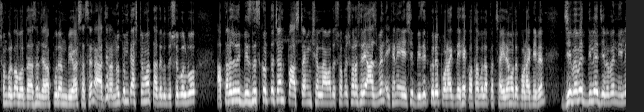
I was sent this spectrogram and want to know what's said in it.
সম্পর্কে অবগত আছেন। যারা পুরান বিয়ার্স আছেন আর যারা নতুন কাস্টমার তাদের উদ্দেশ্যে বলব আপনারা যদি বিজনেস করতে চান পাঁচ টাইম ইনশাল্লাহ আমাদের শপে সরাসরি আসবেন। এখানে এসে ভিজিট করে প্রোডাক্ট দেখে কথা বলে আপনার চাহিদা মতো প্রোডাক্ট নেবেন। যেভাবে দিলে যেভাবে নিলে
